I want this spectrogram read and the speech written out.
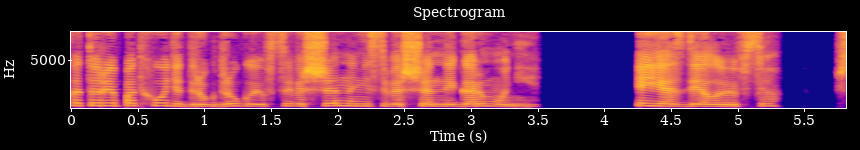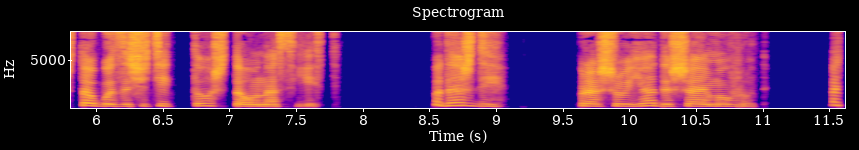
которые подходят друг другу и в совершенно несовершенной гармонии. И я сделаю все, чтобы защитить то, что у нас есть. Подожди. Прошу я, дыша ему в рот. О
